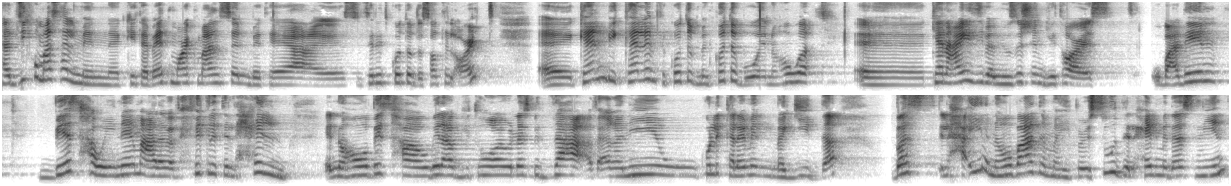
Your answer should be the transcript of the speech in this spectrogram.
هديكم مثل من كتابات مارك مانسون بتاع سلسلة كتب The Subtle Art كان بيتكلم في كتب من كتبه إن هو آه، كان عايز يبقى musician guitarist وبعدين بيصحى وينام على فكرة الحلم إن هو بيصحى وبيلعب جيتار والناس بتزعق في أغانيه وكل الكلام المجيد ده. بس الحقيقة إن هو بعد ما ي pursue الحلم ده سنين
